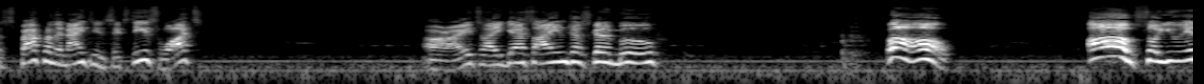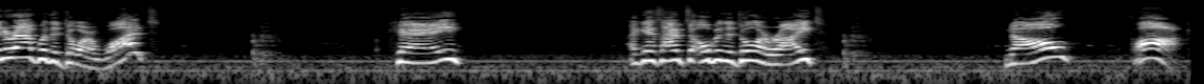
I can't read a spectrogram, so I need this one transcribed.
It's back from the 1960s, what? Alright, I guess I'm just gonna move. Oh, oh. Oh, so you interact with the door. What? Okay. I guess I have to open the door, right? No? Fuck.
